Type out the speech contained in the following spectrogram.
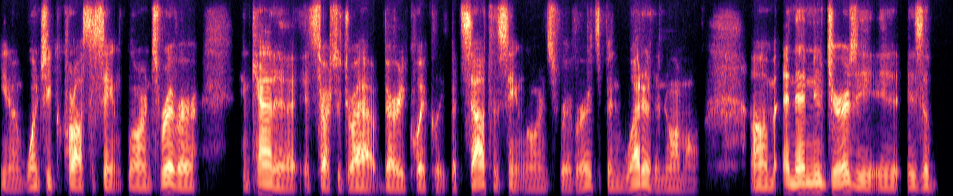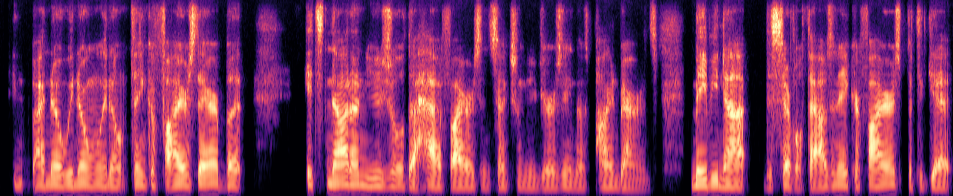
you know once you cross the St. Lawrence River in Canada, it starts to dry out very quickly. But south of St. Lawrence River, it's been wetter than normal. Um, and then New Jersey is, is a I know we normally don't think of fires there, but it's not unusual to have fires in central New Jersey in those pine barrens. Maybe not the several thousand acre fires, but to get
